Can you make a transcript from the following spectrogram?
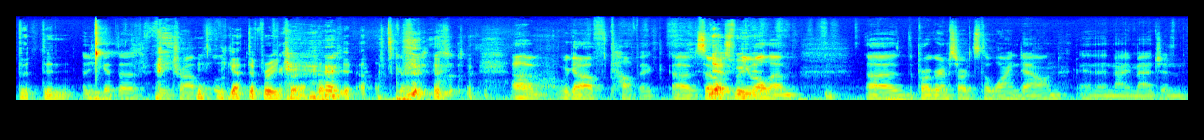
but then You get the free travel. you got the free travel. Yeah, That's great. um, we got off topic. Uh, so Yes. ULM, uh, the program starts to wind down, and then I imagine.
